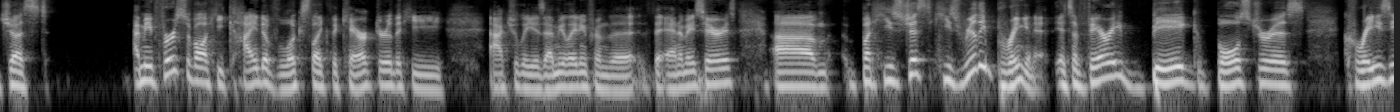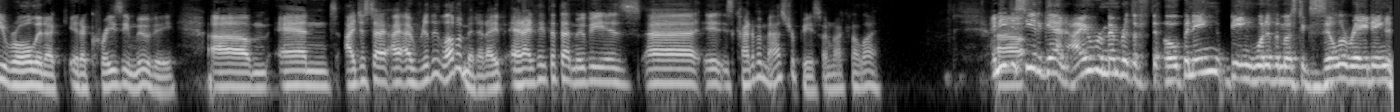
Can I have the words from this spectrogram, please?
just I mean, first of all, he kind of looks like the character that he actually is emulating from the the anime series. Um, but he's just he's really bringing it. It's a very big, bolsterous, crazy role in a in a crazy movie. Um, and I just I, I really love him in it. I and I think that that movie is uh, is kind of a masterpiece. I'm not going to lie. I need Uh, to see it again. I remember the, the opening being one of the most exhilarating,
